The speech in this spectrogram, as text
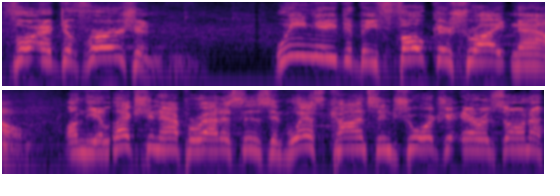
for a diversion. We need to be focused right now on the election apparatuses in Wisconsin, Georgia, Arizona,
